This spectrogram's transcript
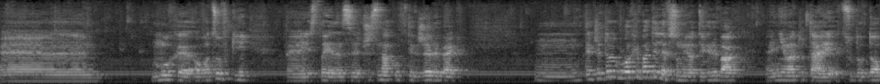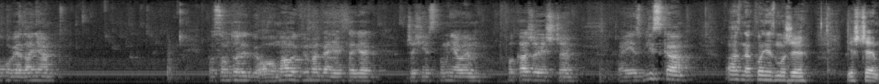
e, muchy, owocówki. E, Jest to jeden z przysmaków tychże rybek. Mm, Także to by było chyba tyle w sumie o tych rybach. Nie ma tutaj cudów do opowiadania. Bo są to ryby o małych wymaganiach, tak jak wcześniej wspomniałem. Pokażę jeszcze, e, jest bliska. A na koniec może jeszcze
